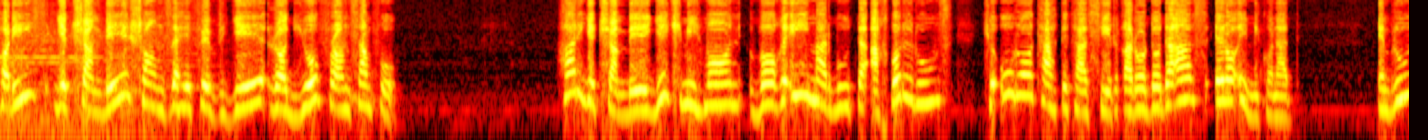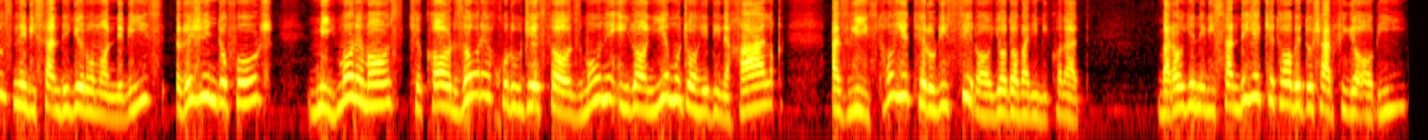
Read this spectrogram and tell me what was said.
پاریس یک شنبه 16 فوریه رادیو فرانسنفو هر یک شنبه یک میهمان واقعی مربوط به اخبار روز که او را تحت تاثیر قرار داده است ارائه می کند امروز نویسنده رمان نویس رژین دوفورش میهمان ماست که کارزار خروج سازمان ایرانی مجاهدین خلق از لیست های تروریستی را یادآوری می کند برای نویسنده کتاب دوچرخه آبی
